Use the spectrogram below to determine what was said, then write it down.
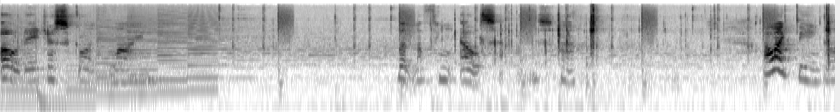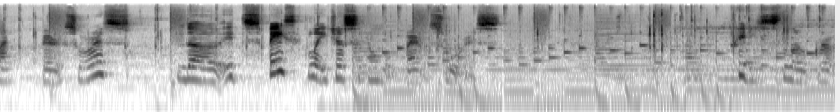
Oh, they just go in line. But nothing else happens, huh? I like the Galactosaurus. The it's basically just a normal Barosaurus. Pretty slow growth,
